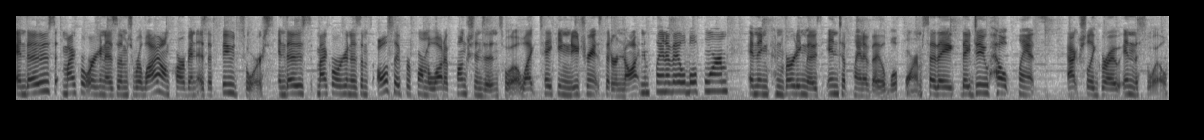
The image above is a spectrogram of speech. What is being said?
And those microorganisms rely on carbon as a food source. And those microorganisms also perform a lot of functions in soil, like taking nutrients that are not in plant available form and then converting those into plant available form. So they, they do help plants actually grow in the soil.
